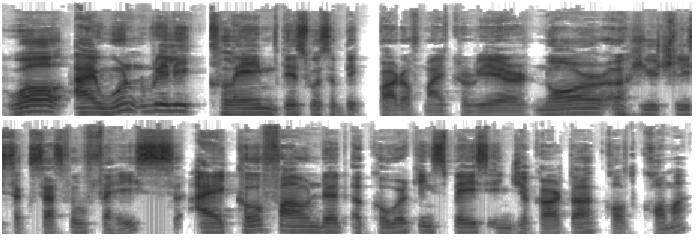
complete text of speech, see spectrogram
Well, I wouldn't really claim this was a big part of my career, nor a hugely successful phase. I co founded a co working space in Jakarta called Koma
